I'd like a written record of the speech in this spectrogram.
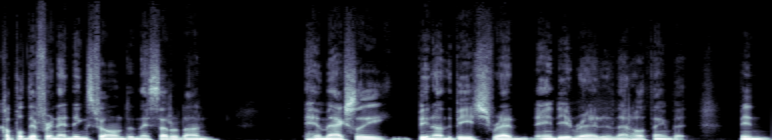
couple different endings filmed and they settled on him actually being on the beach, red, Andy and red and that whole thing. But I mean,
